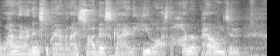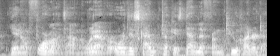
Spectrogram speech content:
well, I went on Instagram and I saw this guy and he lost 100 pounds in, you know, four months, I don't know, whatever. Or this guy took his deadlift from 200 to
